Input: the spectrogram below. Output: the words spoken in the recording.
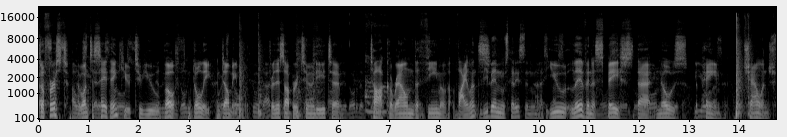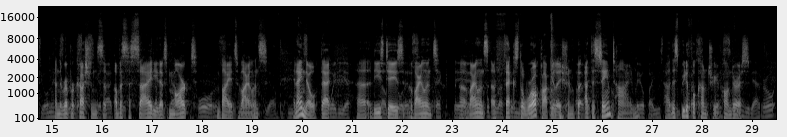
So, first, I want to say thank you to you both, Dolly and Delmi, for this opportunity to talk around the theme of violence. Uh, you live in a space that knows the pain, challenge, and the repercussions of, of a society that's marked by its violence. And I know that uh, these days, violent uh, violence affects the world population, but at the same time, uh, this beautiful country of Honduras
